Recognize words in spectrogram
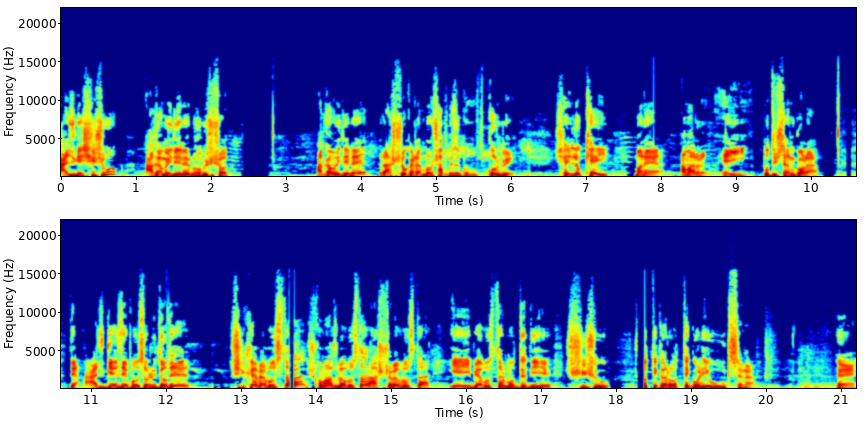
আজকে শিশু আগামী দিনের ভবিষ্যৎ। আগামী দিনে রাষ্ট্র কাঠামো সব কিছু করবে। সেই লক্ষ্যেই মানে আমার এই প্রতিষ্ঠান গড়া। যে আজকে যে প্রচলিত যে শিক্ষা ব্যবস্থা, সমাজ ব্যবস্থা, রাষ্ট্র ব্যবস্থা, এই ব্যবস্থার মধ্যে দিয়ে শিশু সত্যিকার অর্থে গড়ে উঠছে না। হ্যাঁ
